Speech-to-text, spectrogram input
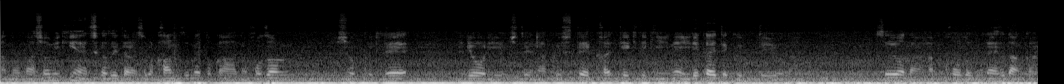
あの、まあ、賞味期限近づいたらその缶詰とかの保存食で料理をしてなくして定期的にね入れ替えていくっていうようなそういうような行動もね普段から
